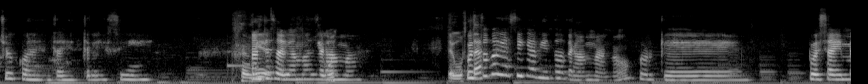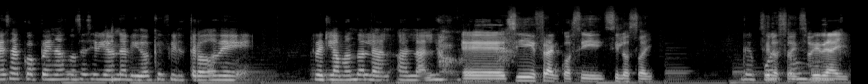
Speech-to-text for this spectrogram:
8.43, sí. Antes había más drama. ¿Te gusta? Pues todavía sigue habiendo drama, ¿no? Porque pues ahí me sacó apenas, no sé si vieron el video que filtró de reclamándole a, Lalo. Eh, sí, Franco, sí, sí lo soy. De sí lo soy, soy de ahí,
